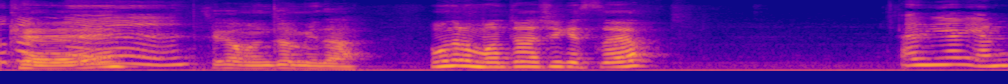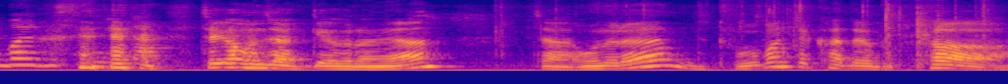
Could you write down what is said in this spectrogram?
오케이. 제가 먼저입니다. 오늘은 먼저 하시겠어요? 아니야, 양보하겠습니다. 제가 먼저 할게요 그러면 자 오늘은 두 번째 카드부터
